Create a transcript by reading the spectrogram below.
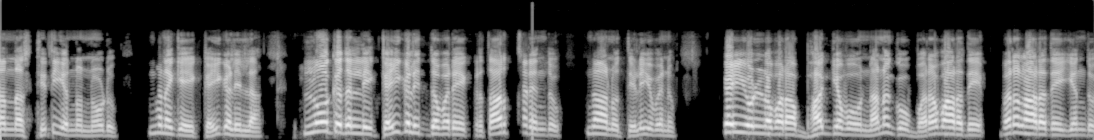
ನನ್ನ ಸ್ಥಿತಿಯನ್ನು ನೋಡು. ನನಗೆ ಕೈಗಳಿಲ್ಲ. ಲೋಕದಲ್ಲಿ ಕೈಗಳಿದ್ದವರೇ ಕೃತಾರ್ಥರೆಂದು ನಾನು ತಿಳಿಯುವೆನು. ಕೈಯುಳ್ಳವರ ಭಾಗ್ಯವು ನನಗೂ ಬರಬಾರದೆ, ಬರಲಾರದೆ ಎಂದು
